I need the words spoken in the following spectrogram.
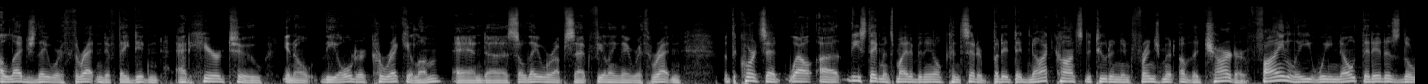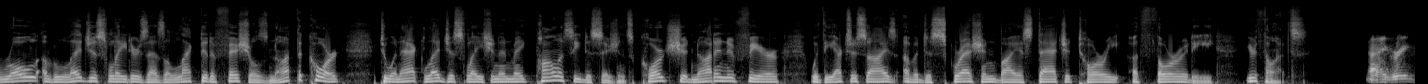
alleged they were threatened if they didn't adhere to, you know, the older curriculum, and uh, so they were upset, feeling they were threatened. But the court said, well, uh, these statements might have been ill considered, but it did not constitute an infringement of the charter. Finally, we note that it is the role of legislators as elected officials, not the court, to enact legislation and make policy decisions. Courts should not interfere with the exercise of a discretion by a statutory authority. Your thoughts? I agree.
